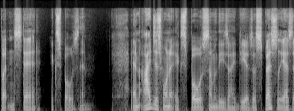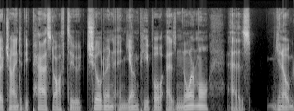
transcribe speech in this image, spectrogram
but instead expose them. And I just want to expose some of these ideas, especially as they're trying to be passed off to children and young people as normal, as you know,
